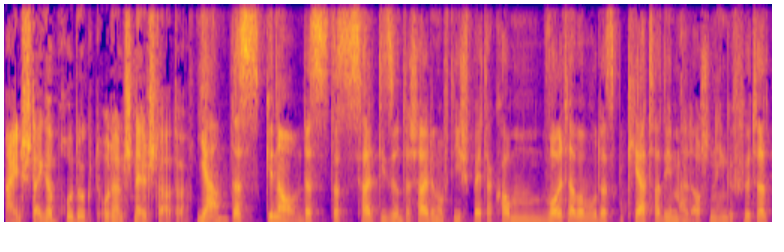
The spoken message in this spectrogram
Einsteigerprodukt oder ein Schnellstarter? Ja, das genau, das das ist halt diese Unterscheidung, auf die ich später kommen wollte, aber wo das Kehrtadem halt auch schon hingeführt hat.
